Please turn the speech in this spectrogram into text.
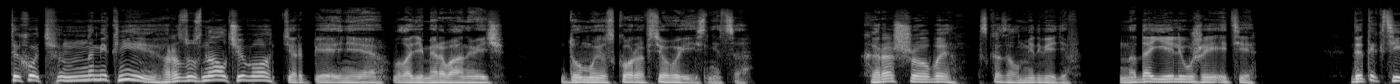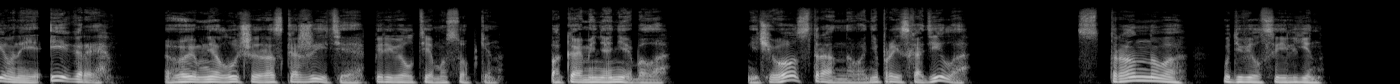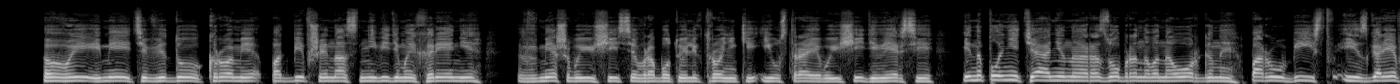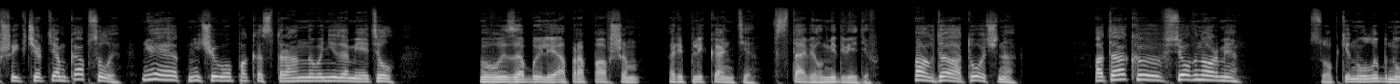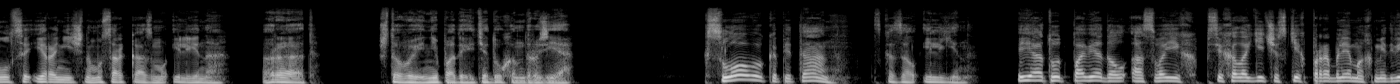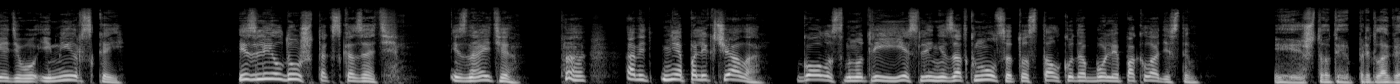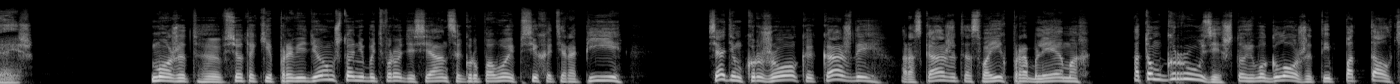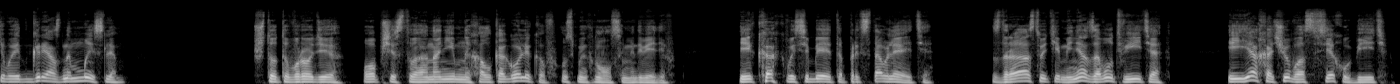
ты хоть намекни, разузнал чего?» «Терпение, Владимир Иванович. Думаю, скоро все выяснится». «Хорошо бы», — сказал Медведев. «Надоели уже эти детективные игры». «Вы мне лучше расскажите», — перевел тему Сопкин. «Пока меня не было. Ничего странного не происходило?» «Странного?» — удивился Ильин. «Вы имеете в виду, кроме подбившей нас невидимой хрени, вмешивающейся в работу электроники и устраивающей диверсии, инопланетянина, разобранного на органы, пару убийств и сгоревшей к чертям капсулы? Нет, ничего пока странного не заметил». «Вы забыли о пропавшем репликанте», — вставил Медведев. «Ах, да, точно. А так э, все в норме. Сопкин улыбнулся ироничному сарказму Ильина. «Рад, что вы не падаете духом, друзья». «К слову, капитан», — сказал Ильин, — «я тут поведал о своих психологических проблемах Медведеву и Мирской. Излил душ, так сказать. И знаете, ха, а ведь мне полегчало. Голос внутри, если не заткнулся, то стал куда более покладистым». «И что ты предлагаешь?» Может, э, все-таки проведем что-нибудь вроде сеанса групповой психотерапии? Сядем в кружок, и каждый расскажет о своих проблемах, о том грузе, что его гложет и подталкивает к грязным мыслям. «Что-то вроде общества анонимных алкоголиков?» — усмехнулся Медведев. «И как вы себе это представляете? Здравствуйте, меня зовут Витя, и я хочу вас всех убить».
